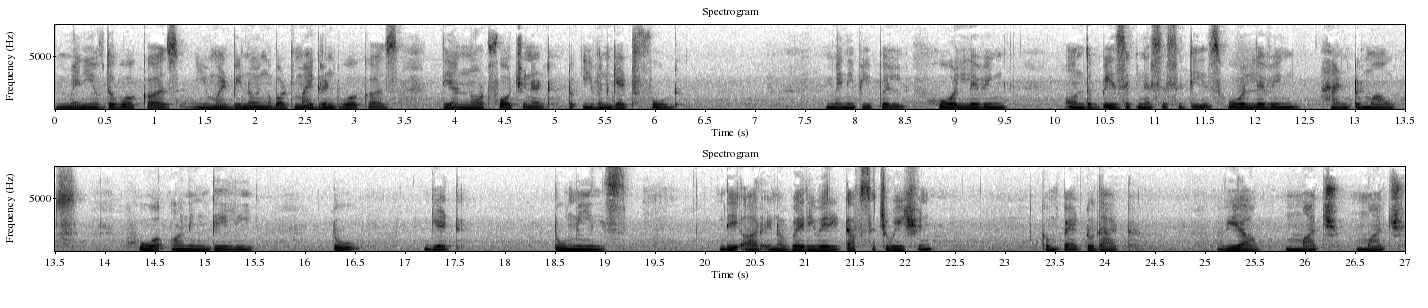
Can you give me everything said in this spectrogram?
Many of the workers, you might be knowing about migrant workers, they are not fortunate to even get food. Many people who are living on the basic necessities, who are living hand to mouth, who are earning daily to get two meals they are in a very very tough situation compared to that we are much much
